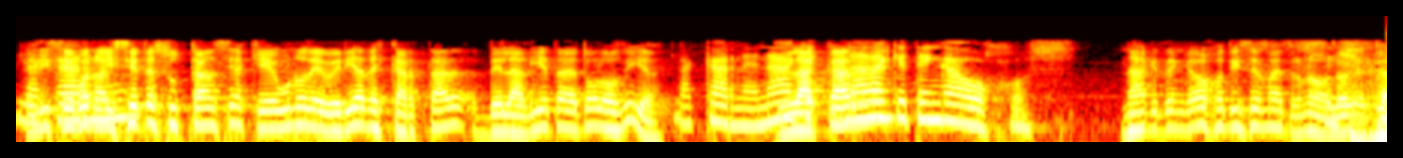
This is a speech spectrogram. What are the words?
La Él dice, bueno, hay carne. siete sustancias que uno debería descartar de la dieta de todos los días. La carne, nada, La que, carne- nada que tenga ojos. Nada que tenga ojos, dice el maestro. No, Sí. lo que- la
